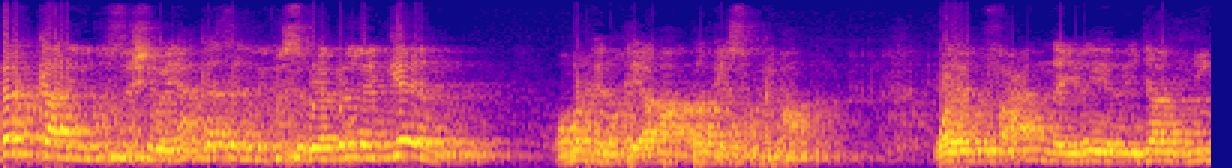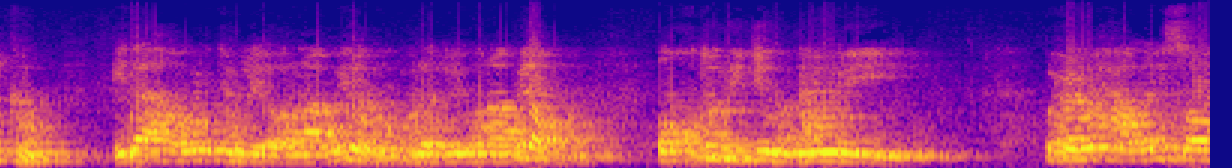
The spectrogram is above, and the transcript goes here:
darkaan idinku sushibaya halkaasaan idinku sugaya ballankeenu waa markaynu qiyaamaha dalka isugu dhimaado walayurfacana ilaya rijaalu minkum idaa hawaytum liunaawilahu ukturijuu buuri wuxuu yihi waxaa laysoo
